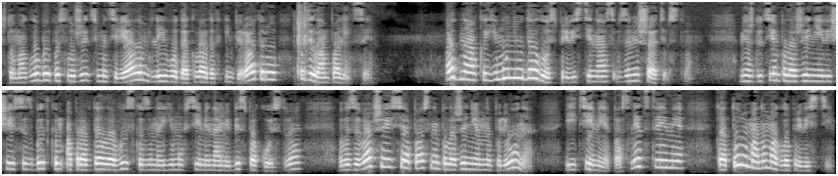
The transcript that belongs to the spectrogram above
что могло бы послужить материалом для его докладов императору по делам полиции. Однако ему не удалось привести нас в замешательство. Между тем положение вещей с избытком оправдало высказанное ему всеми нами беспокойство, вызывавшееся опасным положением Наполеона, и теми последствиями, которым оно могло привести.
